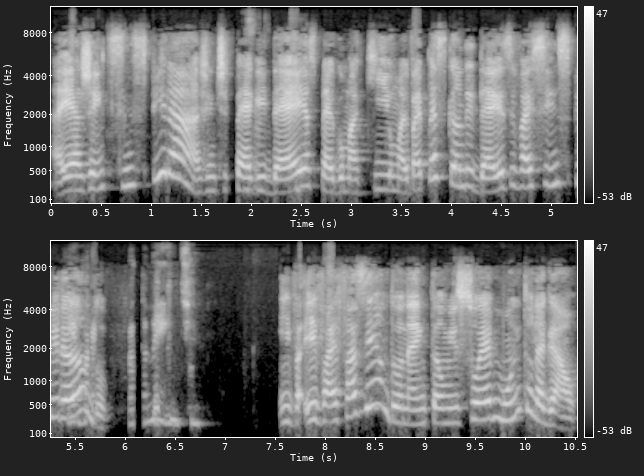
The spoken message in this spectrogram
é a gente se inspirar, a gente pega uhum. ideias, pega uma aqui, uma, vai pescando ideias e vai se inspirando. Exatamente. E, e, vai fazendo, né? Então isso é muito legal.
